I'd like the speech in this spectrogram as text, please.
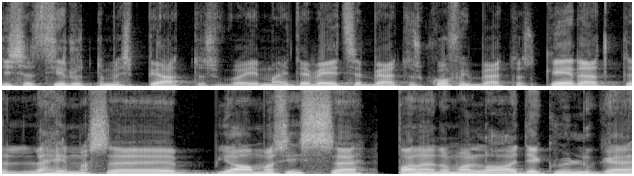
lihtsalt sirutamispeatus või ma ei tea, WC peatus, kohvipeatus, keerad lähimasse jaama sisse, paned oma laadija külge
